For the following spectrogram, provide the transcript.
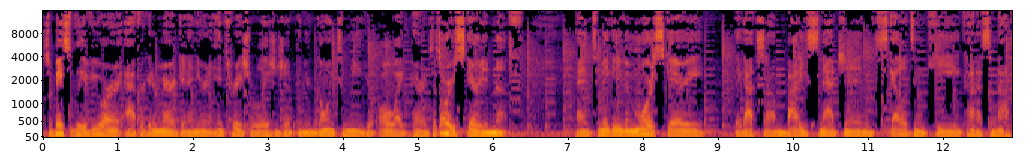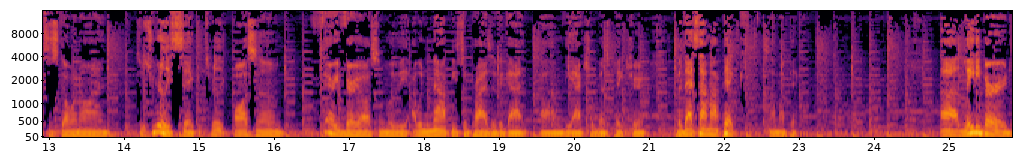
so basically, if you are an African American and you're in an interracial relationship and you're going to meet your all white parents, that's already scary enough. And to make it even more scary, they got some body snatching, skeleton key kind of synopsis going on. So it's really sick. It's really awesome. Very, very awesome movie. I would not be surprised if it got um, the actual Best Picture, but that's not my pick. It's not my pick. Uh, Lady Bird.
